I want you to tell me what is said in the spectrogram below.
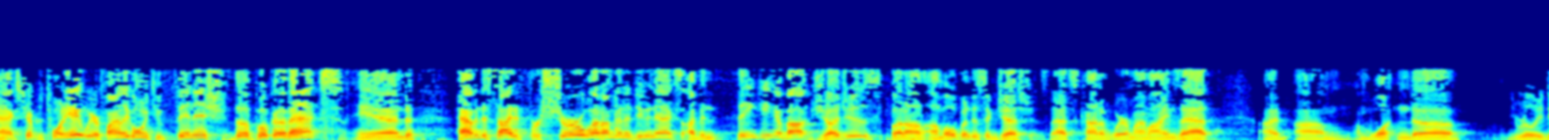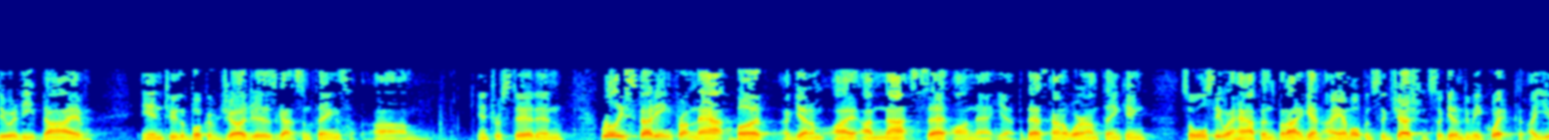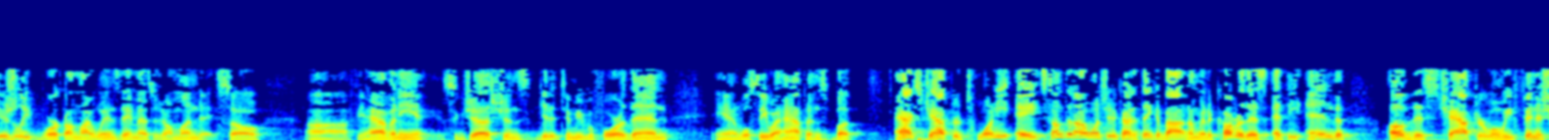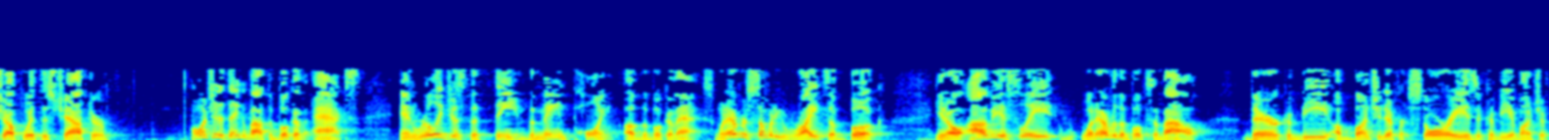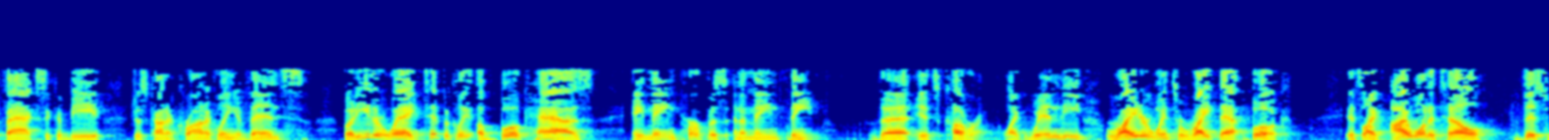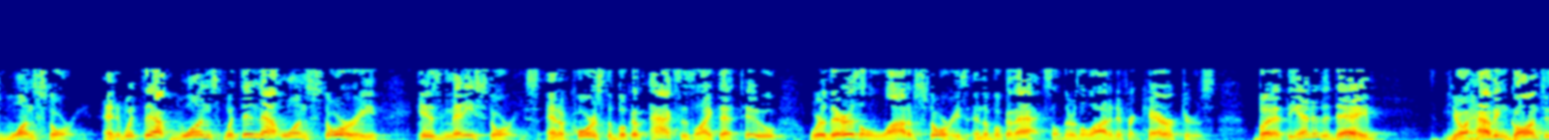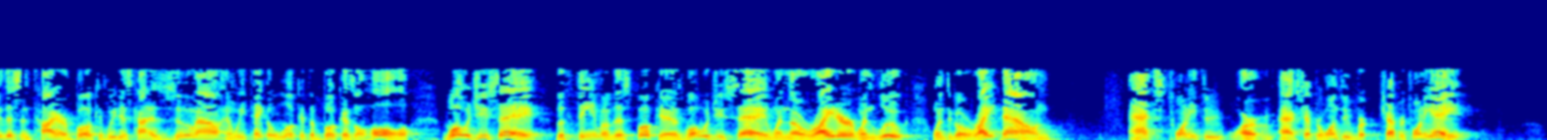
Acts chapter 28, we are finally going to finish the book of Acts and haven't decided for sure what I'm going to do next. I've been thinking about Judges, but I'm, I'm open to suggestions. That's kind of where my mind's at. I, um, I'm wanting to really do a deep dive into the book of Judges. Got some things um, interested in really studying from that, but again, I'm, I, I'm not set on that yet. But that's kind of where I'm thinking. So we'll see what happens. But I, again, I am open to suggestions, so get them to me quick. I usually work on my Wednesday message on Monday. So uh, if you have any suggestions, get it to me before then, and we'll see what happens. But Acts chapter 28, something I want you to kind of think about, and I'm going to cover this at the end of this chapter when we finish up with this chapter. I want you to think about the book of Acts and really just the theme, the main point of the book of Acts. Whenever somebody writes a book, you know, obviously, whatever the book's about, there could be a bunch of different stories. It could be a bunch of facts. It could be just kind of chronicling events. But either way, typically a book has a main purpose and a main theme that it's covering. Like when the writer went to write that book, it's like, I want to tell this one story. And with that one, within that one story is many stories. And of course, the book of Acts is like that too, where there is a lot of stories in the book of Acts. So there's a lot of different characters. But at the end of the day, you know, having gone through this entire book, if we just kind of zoom out and we take a look at the book as a whole, what would you say the theme of this book is? What would you say when the writer, when Luke went to go write down Acts 20 through, or Acts chapter 1 through chapter 28,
